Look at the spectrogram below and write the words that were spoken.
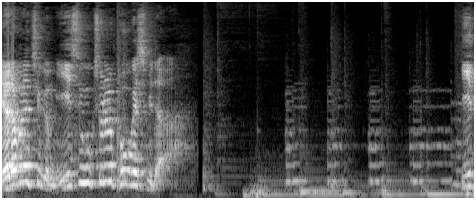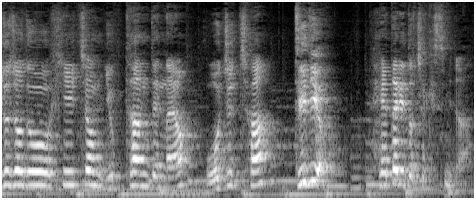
여러분은 지금 이승국수를 보고 계십니다. 이도 저도 1.6탄 됐나요? 5주차? 드디어 페달이 도착했습니다.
